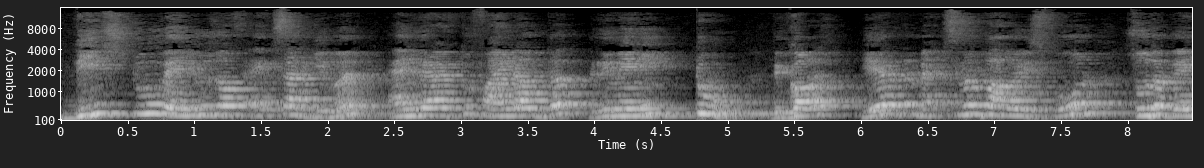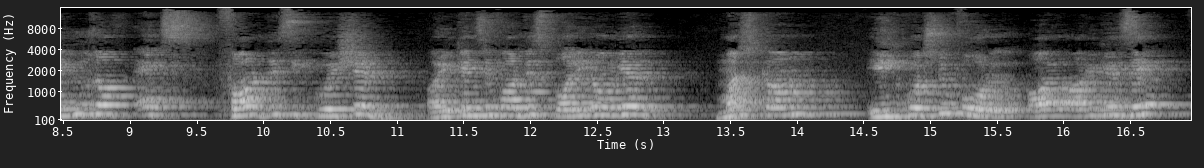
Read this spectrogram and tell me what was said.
these two values of x are given and we have to find out the remaining 2 because here the maximum power is 4. So the values of x for this equation or you can say for this polynomial must come equals to 4 or, or you can say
